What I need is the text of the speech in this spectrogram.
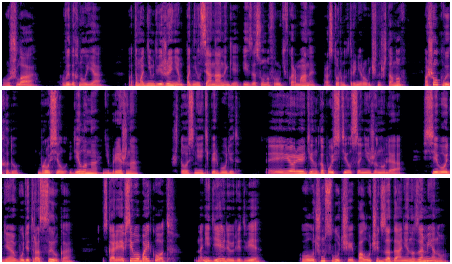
«Ушла», — выдохнул я. Потом одним движением поднялся на ноги и, засунув руки в карманы просторных тренировочных штанов, пошел к выходу. Бросил делано, небрежно. Что с ней теперь будет? Ее рейтинг опустился ниже нуля. Сегодня будет рассылка. Скорее всего, бойкот. На неделю или две. В лучшем случае получит задание на замену.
